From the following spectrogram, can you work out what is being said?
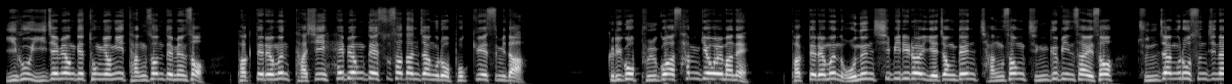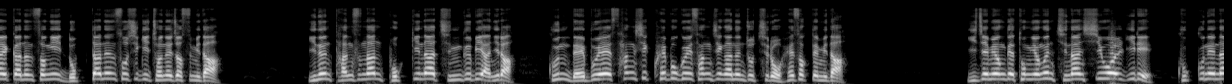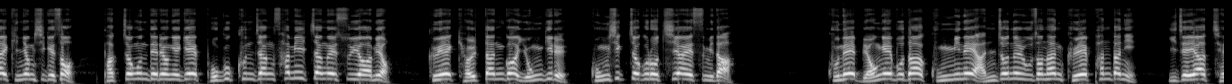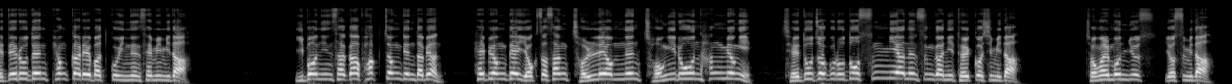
이후 이재명 대통령이 당선되면서 박 대령은 다시 해병대 수사단장으로 복귀했습니다. 그리고 불과 3개월 만에 박 대령은 오는 11월 예정된 장성 진급 인사에서 준장으로 승진할 가능성이 높다는 소식이 전해졌습니다. 이는 단순한 복귀나 진급이 아니라 군 내부의 상식 회복을 상징하는 조치로 해석됩니다. 이재명 대통령은 지난 10월 1일 국군의 날 기념식에서 박정훈 대령에게 보국 훈장 3일장을 수여하며 그의 결단과 용기를 공식적으로 치하했습니다. 군의 명예보다 국민의 안전을 우선한 그의 판단이 이제야 제대로 된 평가를 받고 있는 셈입니다. 이번 인사가 확정된다면 해병대 역사상 전례 없는 정의로운 항명이 제도적으로도 승리하는 순간이 될 것입니다. 정할몬 뉴스였습니다.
